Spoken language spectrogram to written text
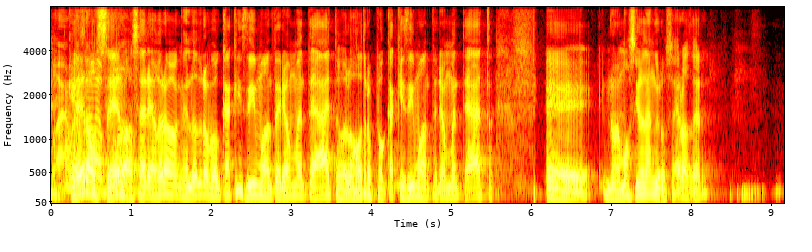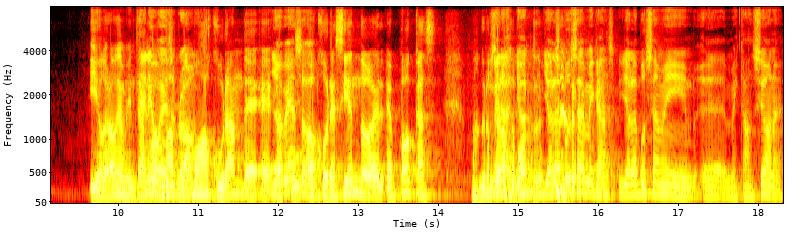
Bueno, Qué grosero hacer, yo creo, en el otro podcast que hicimos anteriormente a esto, los otros podcasts que hicimos anteriormente a esto, eh, no hemos sido tan groseros hacer. Y yo creo que mientras más- Anyways, más bro. vamos oscurando, eh, eh, pienso- oscureciendo el, el podcast, más grosero Mira, se yo, pone. yo le puse, mi can- yo le puse mi, eh, mis canciones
